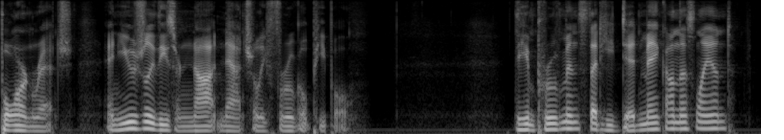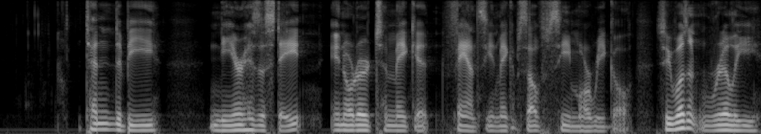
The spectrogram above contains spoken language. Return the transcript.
born rich, and usually these are not naturally frugal people. The improvements that he did make on this land tended to be near his estate in order to make it fancy and make himself seem more regal. So he wasn't really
